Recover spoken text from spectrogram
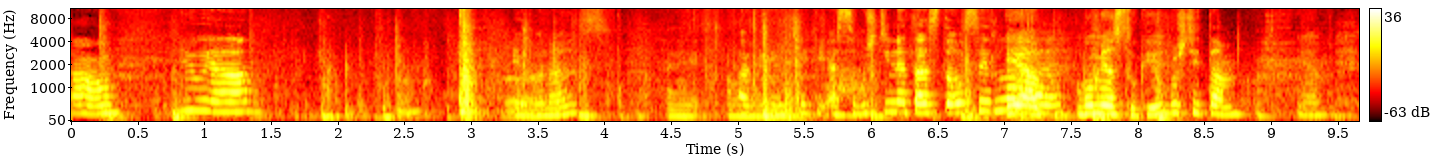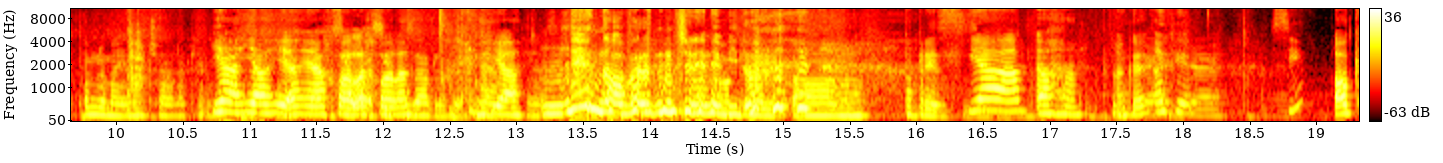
Čau. Juja. Evo nas. Ej, Okay, čekaj, a se boš ti na ta stol sedla? Ja, ali bom jaz tukaj. Boš ti tam? Ja. Tam le ima ena čala, ki Ja, ja, ja, ja hvala, hvala. Ja, dobro, če ne, ne vidim. Um, pa brez. Ja, aha, Okay. ok. Si? ok,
